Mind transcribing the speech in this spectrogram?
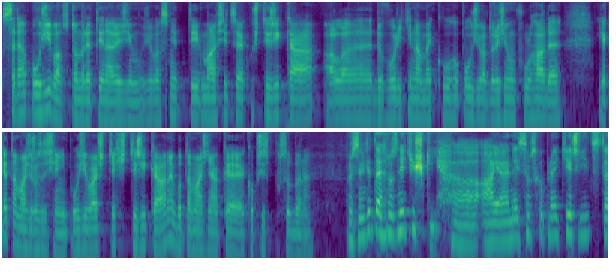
se dá používat v tom retina režimu, že vlastně ty máš sice jako 4K, ale dovolí ti na Macu ho používat v režimu Full HD. Jaké tam máš rozlišení? Používáš těch 4K nebo tam máš nějaké jako přizpůsobené? Prosím tě, to je hrozně těžký a já nejsem schopný ti říct, eh,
